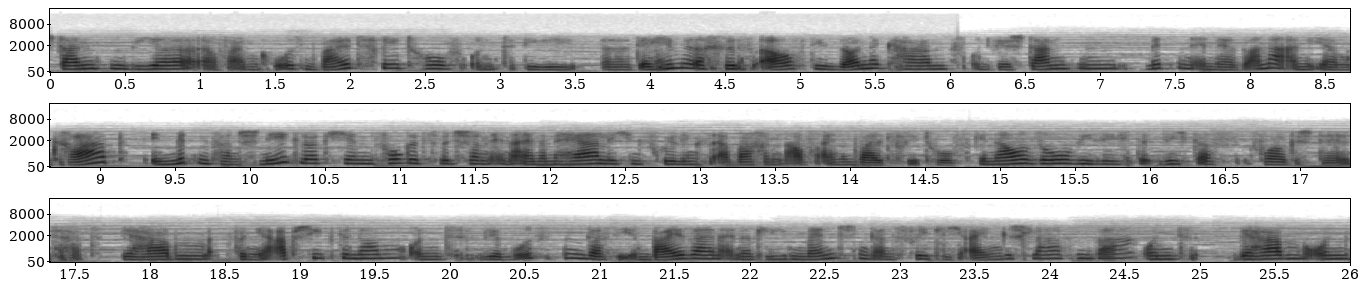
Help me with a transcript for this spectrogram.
standen wir auf einem großen Waldfriedhof und die, äh, der Himmel riss auf, die Sonne kam und wir standen mitten in der Sonne an ihrem Grab, inmitten von Schneeglöckchen, Vogelzwitschern in einem herrlichen Frühlingserwachen auf einem Waldfriedhof. Genau so, wie sie sich das vorgestellt hat. Wir haben von ihr Abschied genommen und wir wussten, dass sie im Beisein eines lieben Menschen ganz friedlich eingeschlafen war. Und wir haben uns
